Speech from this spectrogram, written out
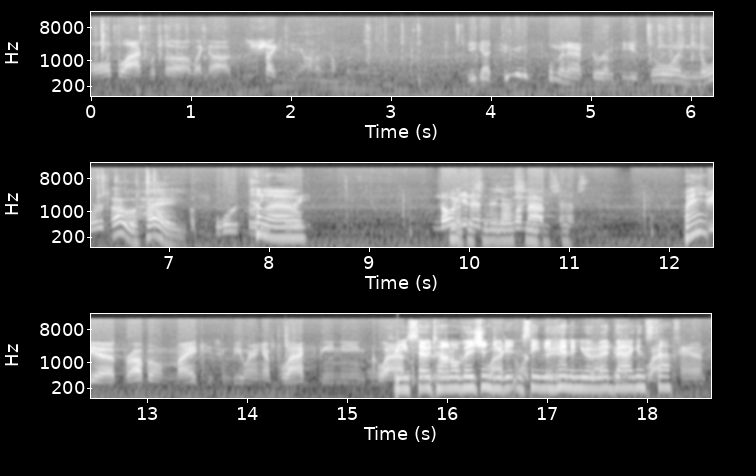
all black with a like a shiesty on or something. You got two units swimming after him. He's going north Oh, hey. Hello. No I units just realized swim you after him. just- What? Be a Bravo Mike. He's gonna be wearing a black beanie, glass. Were you so tunnel visioned you didn't see me handing you a med bag and stuff? Pants,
